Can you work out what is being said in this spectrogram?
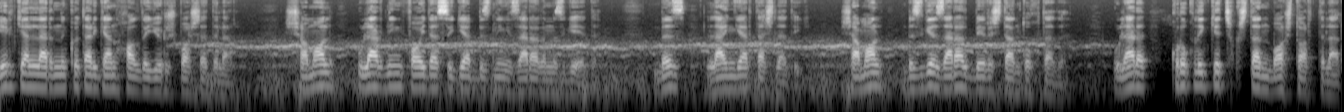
yelkanlarini ko'targan holda yurish boshladilar. Shamol ularning foydasiga bizning zararimizga edi. Biz langar tashladik. Shamol bizga zarar berishdan to'xtadi. Ular quruqlikka chiqishdan bosh tortdilar.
